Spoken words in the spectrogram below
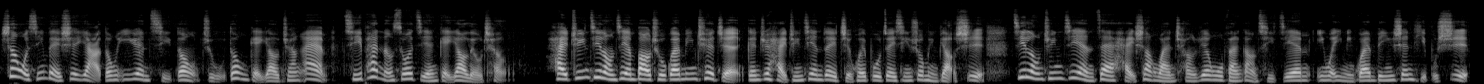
上午新北市亚东医院启动主动给药专案，期盼能缩减给药流程。海军基隆舰爆出官兵确诊，根据海军舰队指挥部最新说明表示，基隆军舰在海上完成任务返港期间，因为一名官兵身体不适，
